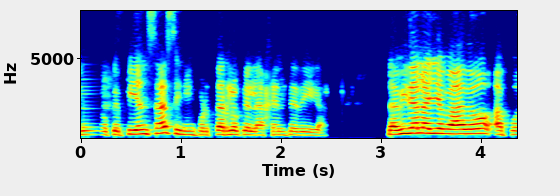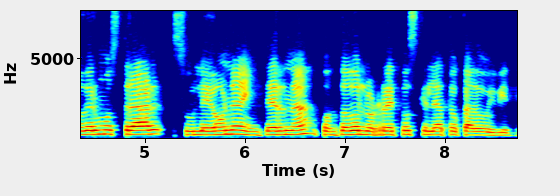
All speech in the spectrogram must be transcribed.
lo que piensa sin importar lo que la gente diga. La vida la ha llevado a poder mostrar su leona interna con todos los retos que le ha tocado vivir.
